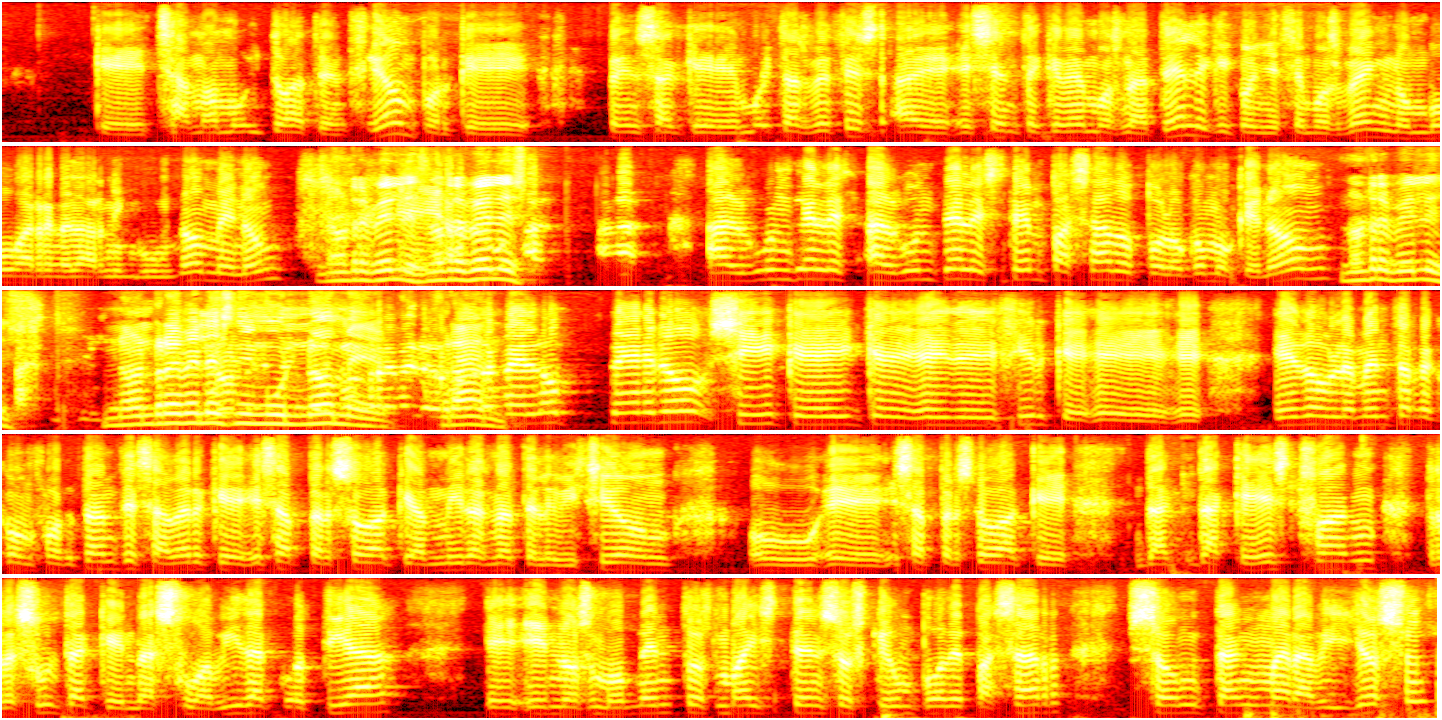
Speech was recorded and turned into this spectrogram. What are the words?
que chama moito a atención porque pensa que moitas veces eh, é xente que vemos na tele, que coñecemos ben, non vou a revelar ningún nome, non? Non reveles, eh, non reveles. A, a, algún deles, algún deles ten pasado polo como que non. Non reveles. Así, non reveles non, ningún nome, non revelo, Fran. Non revelo, pero sí que hai que hai de dicir que eh, eh, é doblemente reconfortante saber que esa persoa que admiras na televisión ou eh, esa persoa que da, da que és fan resulta que na súa vida cotiá e, e nos momentos máis tensos que un pode pasar son tan maravillosos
